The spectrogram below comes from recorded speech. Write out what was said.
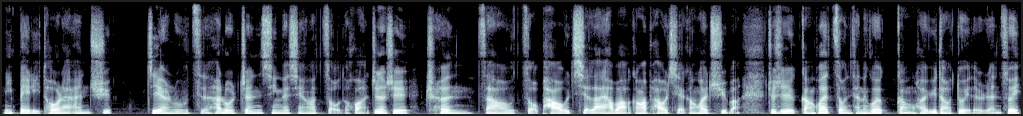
你背里偷来暗去？既然如此，他如果真心的想要走的话，真的是趁早走，跑起来好不好？赶快跑起来，赶快去吧！就是赶快走，你才能够赶快遇到对的人。所以，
